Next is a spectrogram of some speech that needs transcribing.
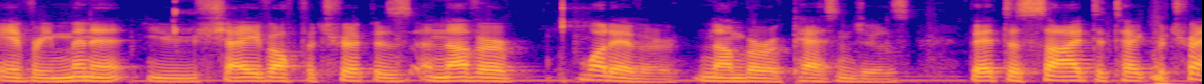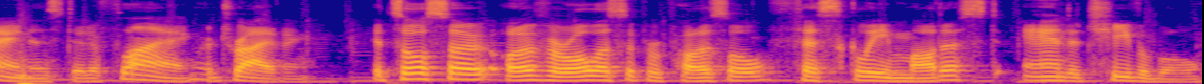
every minute you shave off a trip is another, whatever, number of passengers that decide to take the train instead of flying or driving. It's also, overall as a proposal, fiscally modest and achievable.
